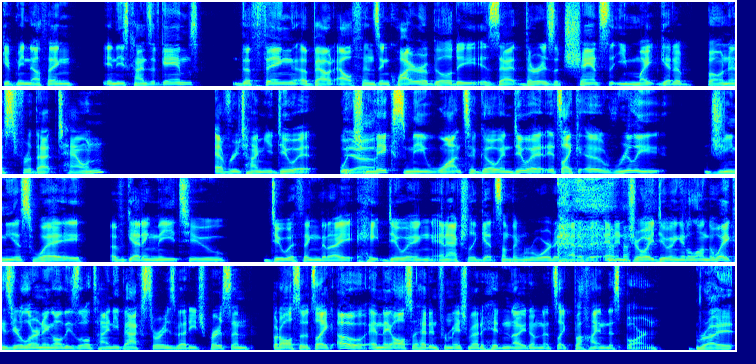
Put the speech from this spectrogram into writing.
give me nothing in these kinds of games. The thing about Alfyn's Inquire ability is that there is a chance that you might get a bonus for that town every time you do it, which Yeah. makes me want to go and do it. It's like a really genius way of getting me to do a thing that I hate doing and actually get something rewarding out of it and enjoy doing it along the way because you're learning all these little tiny backstories about each person. But also, it's like, oh, and they also had information about a hidden item that's like behind this barn. Right.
